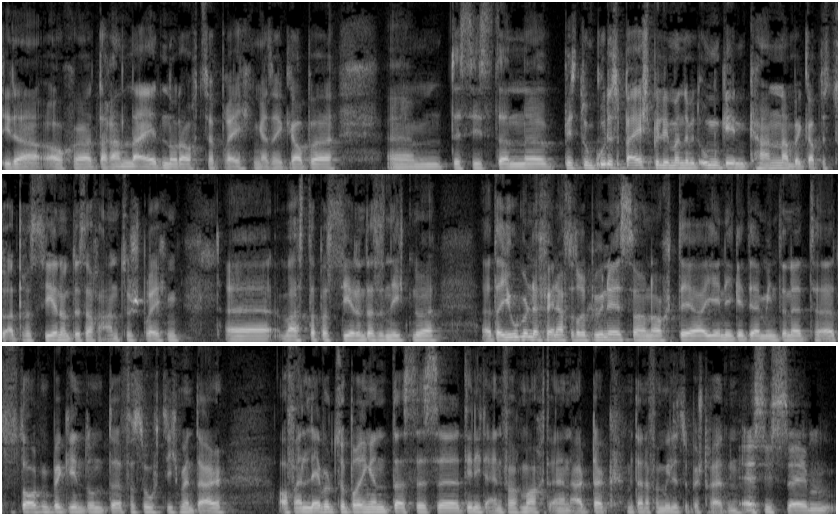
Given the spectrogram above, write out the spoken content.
die da auch äh, daran leiden oder auch zerbrechen. Also ich glaube, ähm, das ist dann, äh, bist du ein gutes Beispiel, wie man damit umgehen kann, aber ich glaube, das zu adressieren und das auch anzusprechen, äh, was da passiert und dass es nicht nur äh, der jubelnde Fan auf der Tribüne ist, sondern auch derjenige, der im Internet äh, zu stalken beginnt und äh, versucht, sich mental auf ein Level zu bringen, dass es äh, dir nicht einfach macht, einen Alltag mit deiner Familie zu bestreiten? Es ist, ähm,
